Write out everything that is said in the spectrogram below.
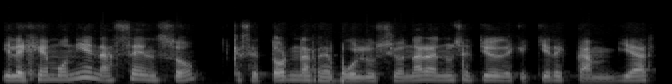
y la hegemonía en ascenso, que se torna revolucionaria en un sentido de que quiere cambiar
